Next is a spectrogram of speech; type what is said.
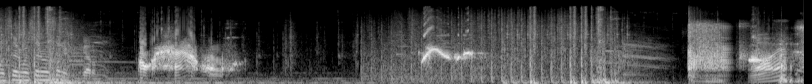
One center, one center, one center. Got him. Oh, how? What?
